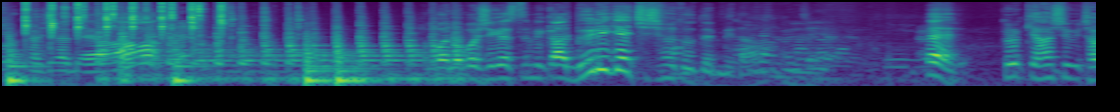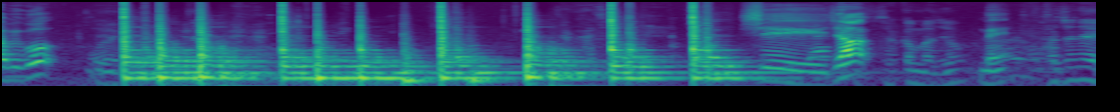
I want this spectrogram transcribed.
그렇게 하셔야 돼요 한번 해보시겠습니까 느리게 치셔도 됩니다 네 그렇게 하시고 잡이고 시작 잠깐만요. 네. 사전에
